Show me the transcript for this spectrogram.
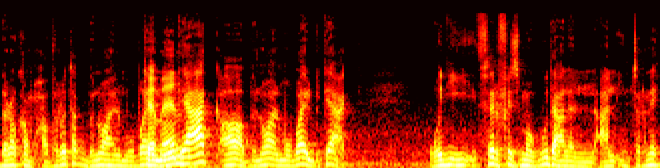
برقم حضرتك بنوع الموبايل كمان؟ بتاعك. آه بنوع الموبايل بتاعك. ودي service موجودة على على الإنترنت.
